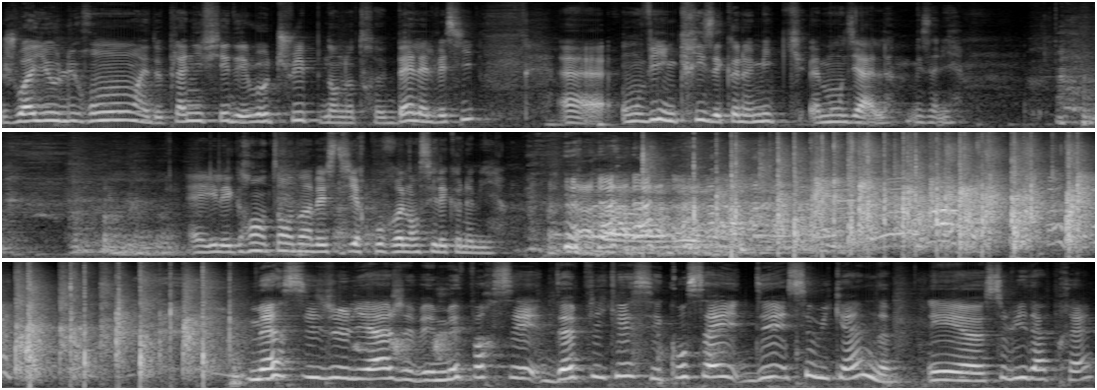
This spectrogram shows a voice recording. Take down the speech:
joyeux lurons et de planifier des road trips dans notre belle Helvétie. Euh, on vit une crise économique mondiale, mes amis. Et il est grand temps d'investir pour relancer l'économie. Merci Julia, je vais m'efforcer d'appliquer ces conseils dès ce week-end et euh, celui d'après,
